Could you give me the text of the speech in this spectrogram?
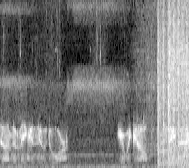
Time to make a new door. Here we go. Stay back.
